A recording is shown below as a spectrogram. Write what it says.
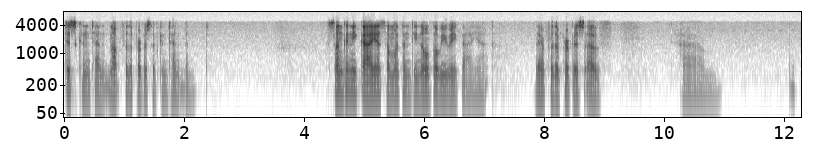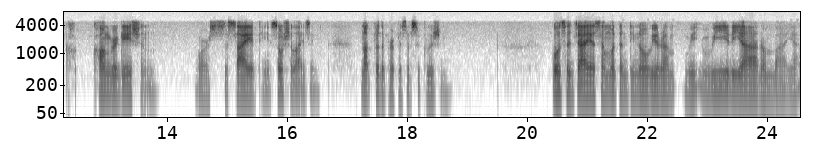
discontent, not for the purpose of contentment. Sanghanikaya sammutanti no pavivekaya. They're for the purpose of um, co- congregation or society, socializing, not for the purpose of seclusion. Kosajaya samvatanti no viryarambaya,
